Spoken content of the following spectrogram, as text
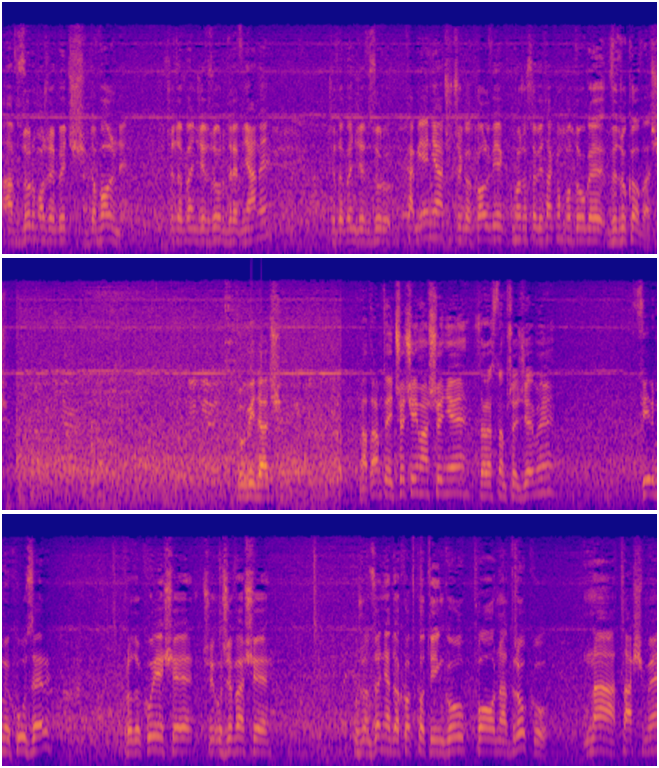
a wzór może być dowolny. Czy to będzie wzór drewniany, czy to będzie wzór kamienia, czy czegokolwiek, można sobie taką podłogę wydrukować. Tu widać na tamtej trzeciej maszynie, zaraz tam przejdziemy, firmy Huzer produkuje się, czy używa się urządzenia do hot coatingu po nadruku na taśmę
